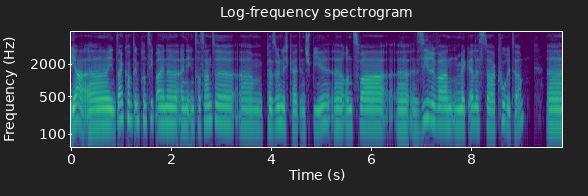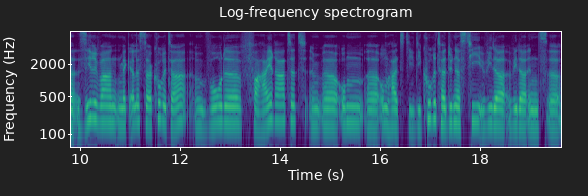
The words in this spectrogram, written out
ja, äh, dann kommt im Prinzip eine, eine interessante ähm, Persönlichkeit ins Spiel, äh, und zwar äh, Sirivan McAllister Kurita. Äh, Sirivan McAllister Kurita wurde verheiratet, ähm, äh, um, äh, um halt die, die Kurita-Dynastie wieder, wieder ins, äh,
